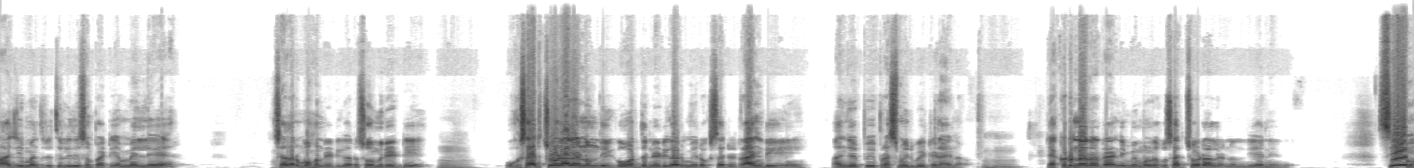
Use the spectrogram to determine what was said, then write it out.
మాజీ మంత్రి తెలుగుదేశం పార్టీ ఎమ్మెల్యే చంద్రమోహన్ రెడ్డి గారు సోమిరెడ్డి. ఒకసారి చూడాలని ఉంది గోవర్ధన్ రెడ్డి గారు మీరు ఒకసారి రాండి అని చెప్పి ప్రెస్ మీట్ పెట్టాడు ఆయన. ఎక్కడున్నారో రండి మిమ్మల్ని ఒకసారి చూడాలని ఉంది అనేది. సేమ్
